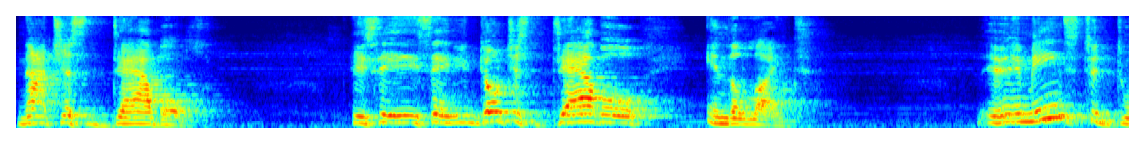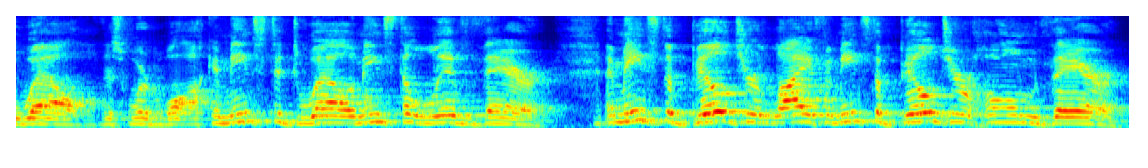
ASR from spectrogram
not just dabble. He's, he's saying you don't just dabble in the light. It means to dwell, this word walk. It means to dwell. It means to live there. It means to build your life. It means to build your home there.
